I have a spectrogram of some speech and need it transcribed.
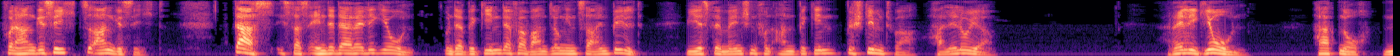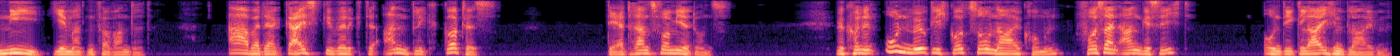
Von Angesicht zu Angesicht. Das ist das Ende der Religion und der Beginn der Verwandlung in sein Bild, wie es dem Menschen von Anbeginn bestimmt war. Halleluja. Religion hat noch nie jemanden verwandelt aber der geistgewirkte Anblick Gottes, der transformiert uns. Wir können unmöglich Gott so nahe kommen, vor sein Angesicht, und die gleichen bleiben.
